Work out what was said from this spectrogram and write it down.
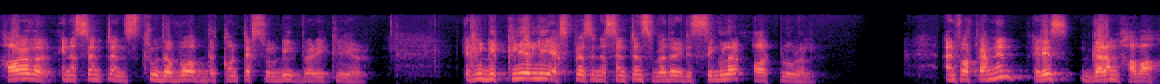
However, in a sentence through the verb, the context will be very clear. It will be clearly expressed in a sentence whether it is singular or plural. And for feminine, it is garam hawa,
